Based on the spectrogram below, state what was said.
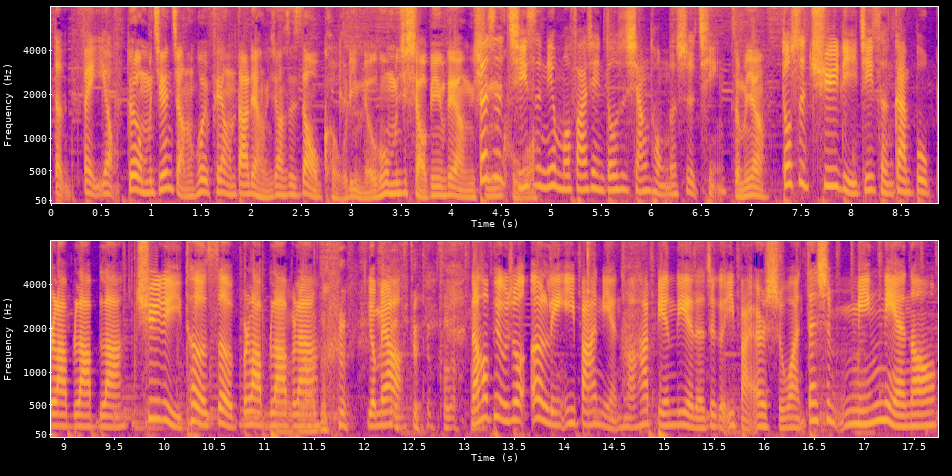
等费用。对，我们今天讲的会非常大量，很像是绕口令的，我们这小编非常辛苦、但是其实你有没有发现，都是相同的事情，怎么样？都是区里基层干部，不啦不啦不啦，区里特色，不啦不啦不啦，有没有？然后譬如说，二零一八年哈，他编列的这个一百二十万，但是明年哦，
